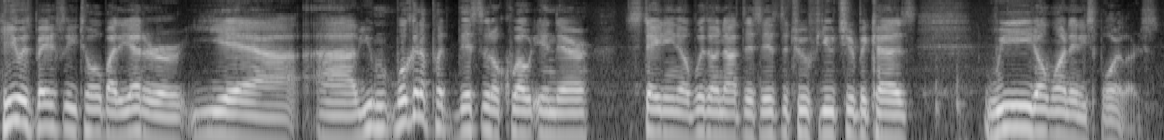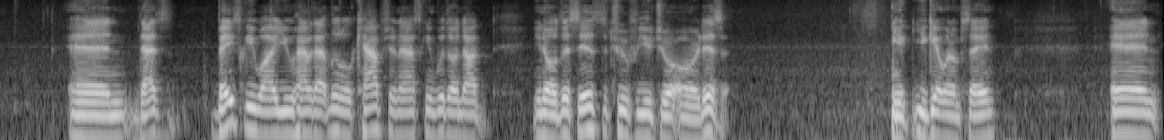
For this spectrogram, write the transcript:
he was basically told by the editor, "Yeah, uh, you we're gonna put this little quote in there, stating of whether or not this is the true future because we don't want any spoilers." And that's basically why you have that little caption asking whether or not, you know, this is the true future or it isn't. You, you get what I'm saying? And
